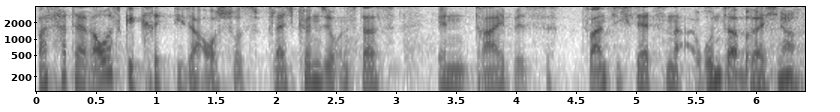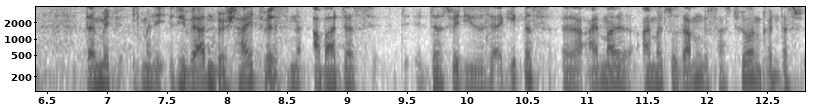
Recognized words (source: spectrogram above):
Was hat er rausgekriegt, dieser Ausschuss? Vielleicht können Sie uns das in drei bis 20 Sätzen runterbrechen. Ja. Damit, ich meine, Sie werden Bescheid wissen, aber dass, dass wir dieses Ergebnis äh, einmal, einmal zusammengefasst hören können, das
